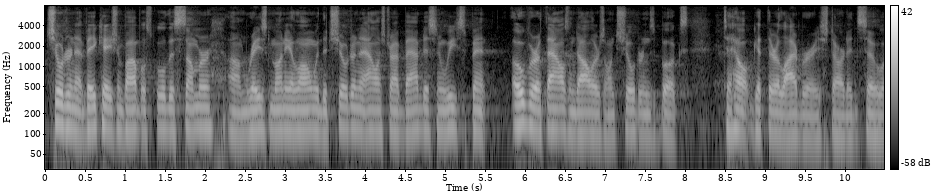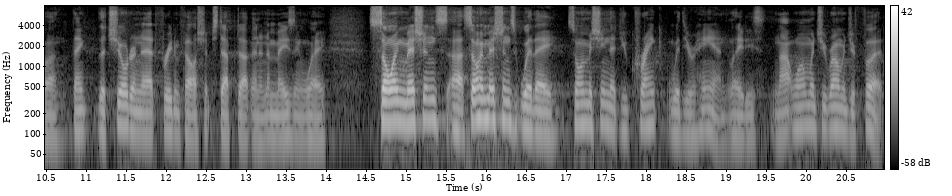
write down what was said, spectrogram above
children at Vacation Bible School this summer um, raised money along with the children at Alice Drive Baptist, and we spent over $1,000 on children's books to help get their library started. So uh, thank the children at Freedom Fellowship stepped up in an amazing way. Sewing missions, uh, sewing missions with a sewing machine that you crank with your hand, ladies. Not one which you run with your foot,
